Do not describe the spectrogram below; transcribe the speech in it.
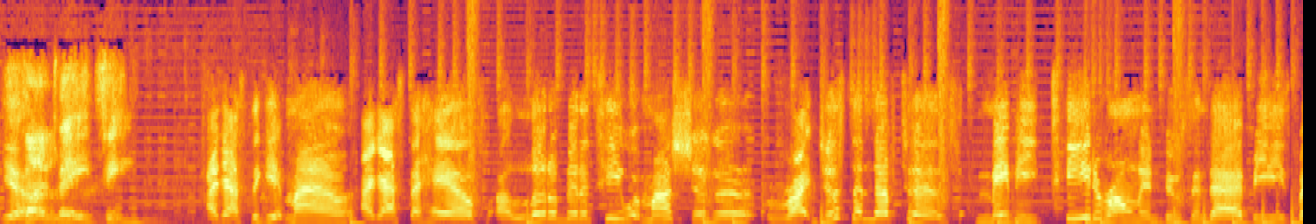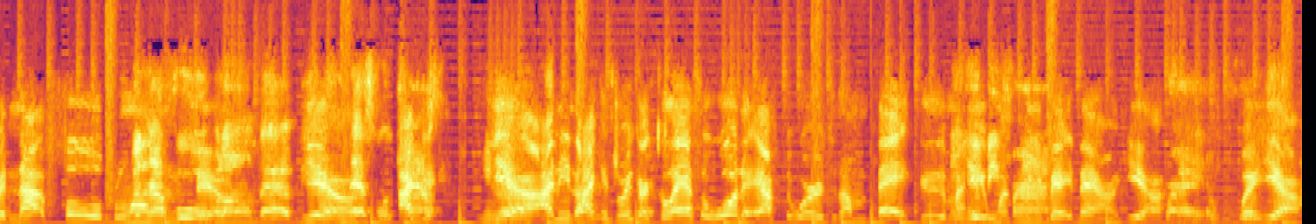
Yeah, Sun-made tea. I got to get mine. I got to have a little bit of tea with my sugar, right? Just enough to maybe teeter on inducing diabetes, but not full blown. But not full there. blown diabetes. Yeah. And that's what I counts. You know. Yeah, I need. I can drink a glass of water afterwards, and I'm back good. My And you'll be A1C back down. Yeah, Right. but course. yeah,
